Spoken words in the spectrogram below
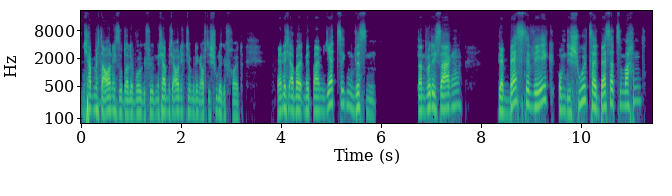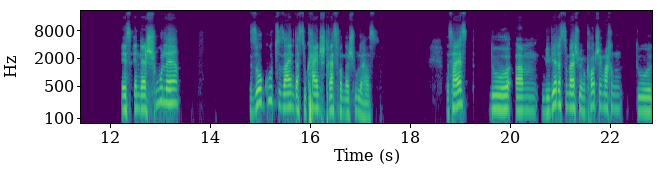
ich habe mich da auch nicht so dolle wohlgefühlt und ich habe mich auch nicht unbedingt auf die Schule gefreut. Wenn ich aber mit meinem jetzigen Wissen, dann würde ich sagen, der beste Weg, um die Schulzeit besser zu machen, ist in der Schule so gut zu sein, dass du keinen Stress von der Schule hast. Das heißt, du, ähm, wie wir das zum Beispiel im Coaching machen, du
